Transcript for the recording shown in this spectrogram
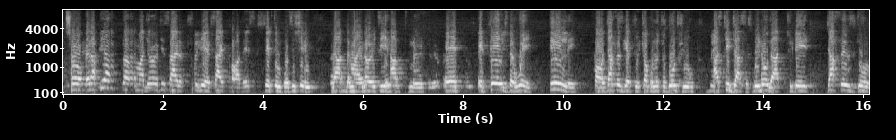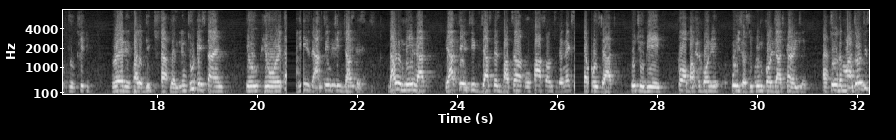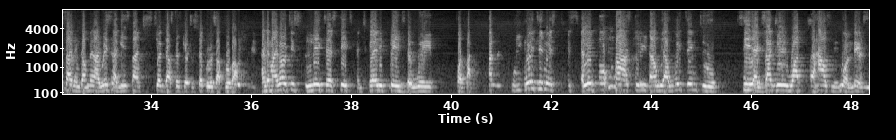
So it appears that the majority side is really excited about this shift in position that the minority have made. It, it paves the way cleanly for Justice Gertrude Torkornoo to go through as Chief Justice. We know that today Justice Jones to keep ready for the valedictorian. Then in two days' time, he he will retire. He is the acting Chief Justice. That will mean that the acting Chief Justice baton will pass on to the next level judge, which will be Paul Baffoe-Bonnie, who is a Supreme Court judge currently. And so the majority side and government are racing against time to secure justice get to Sekulu's approval. And the minority's latest statement clearly paves the way for that. And waiting is it's a little past three now. We are waiting to see exactly what the House will do on this.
